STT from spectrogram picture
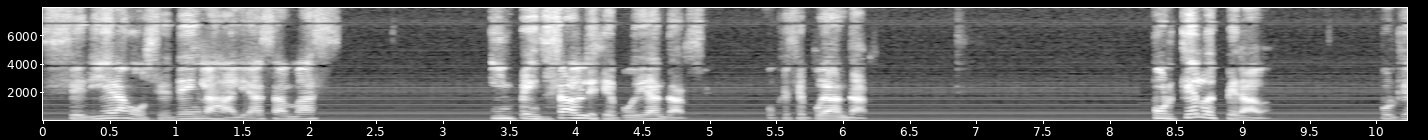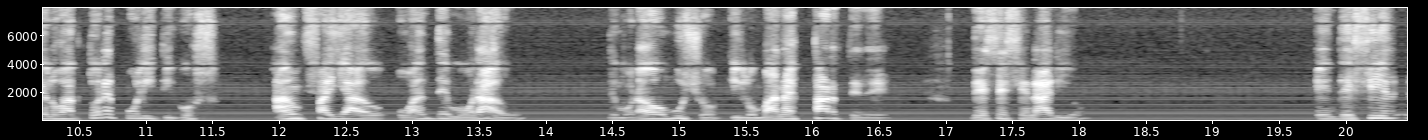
se dieran o se den las alianzas más impensables que podían darse o que se puedan dar. ¿Por qué lo esperaba? Porque los actores políticos han fallado o han demorado, demorado mucho, y Lombana es parte de, de ese escenario, en decir,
